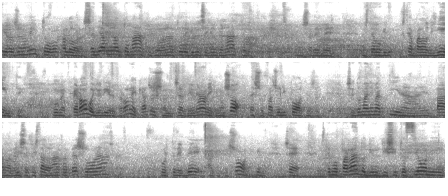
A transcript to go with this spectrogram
il ragionamento, allora, se andiamo in automatico, l'allenatore che vince il campionato, non sarebbe, non stiamo, stiamo parlando di niente. Come, però voglio dire, però nel caso ci sono certe dinamiche, non so, adesso faccio l'ipotesi, se domani mattina il Parma venisse acquistato da un'altra persona, porterebbe altre persone. Quindi, cioè, stiamo parlando di, di situazioni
